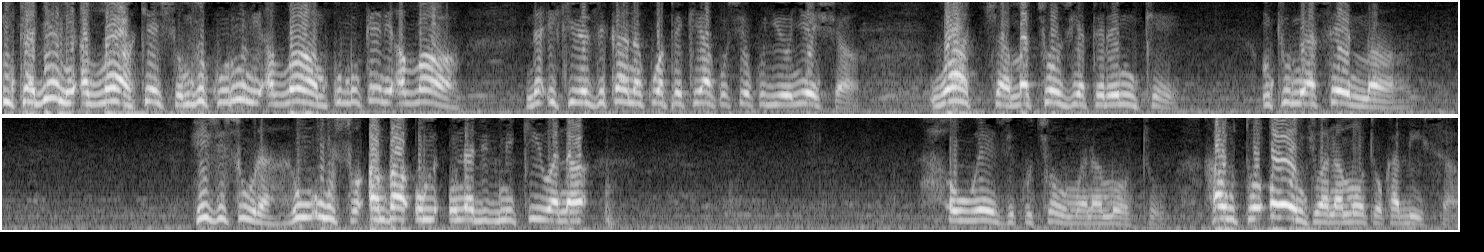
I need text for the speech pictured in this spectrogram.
Mtajeni allah kesho mdhukuruni allah mkumbukeni allah. Na ikiwezekana kuwa peke yako sio kujionyesha wacha machozi yateremke. Mtume asema hizi sura huu uso ambao um- unadidimikiwa na hauwezi kuchomwa na moto hautoonjwa na moto kabisa.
